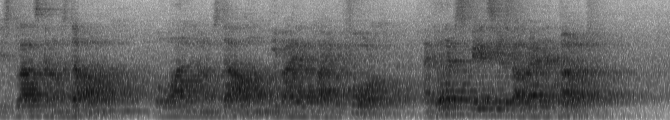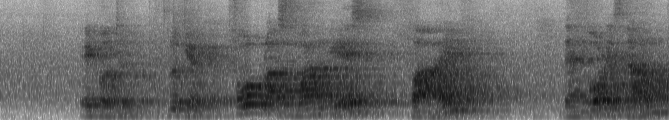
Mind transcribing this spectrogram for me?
This plus comes down, 1 comes down, divided by 4. I don't have space here, so I'll write that part. Equal to, look here, 4 plus 1 is 5. Then 4 is down,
